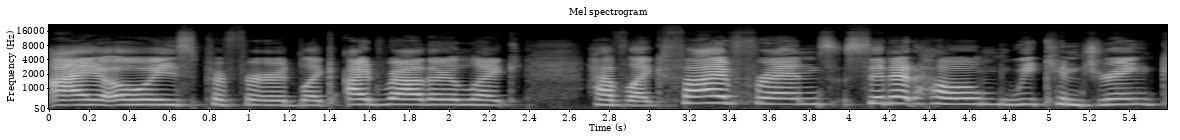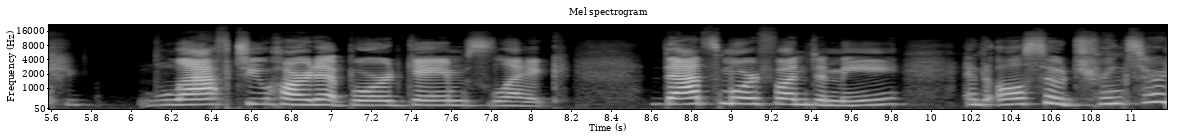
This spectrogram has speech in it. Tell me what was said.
I always preferred like I'd rather like have like five friends, sit at home, we can drink laugh too hard at board games. Like, that's more fun to me. And also, drinks are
